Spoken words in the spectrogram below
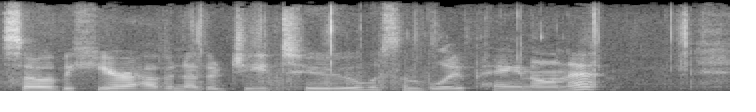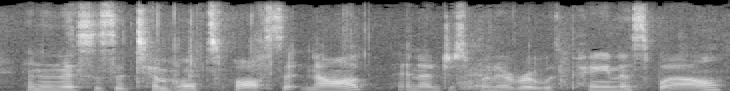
So over here I have another G2 with some blue paint on it. And then this is a Tim Holtz faucet knob, and I just went over it with paint as well.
